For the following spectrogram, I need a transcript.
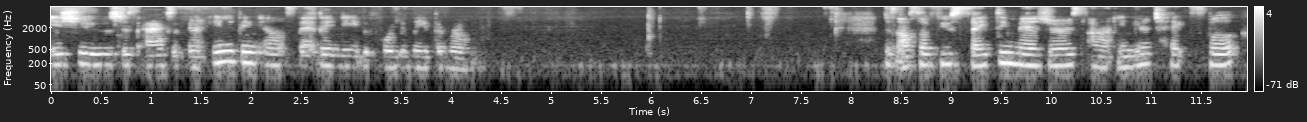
issues, just ask if there's anything else that they need before you leave the room. There's also a few safety measures uh, in your textbook,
